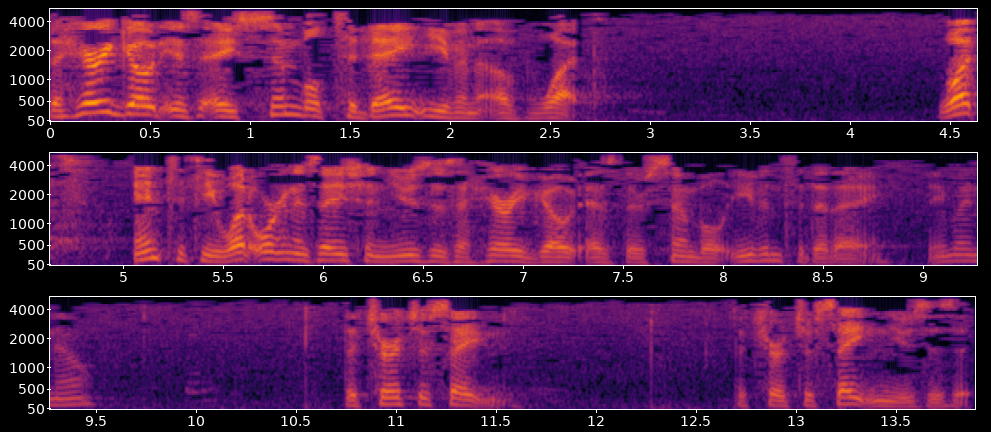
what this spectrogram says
the hairy goat is a symbol today, even of what? What entity, what organization uses a hairy goat as their symbol, even to today? Anybody know? The Church of Satan. The Church of Satan uses it.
